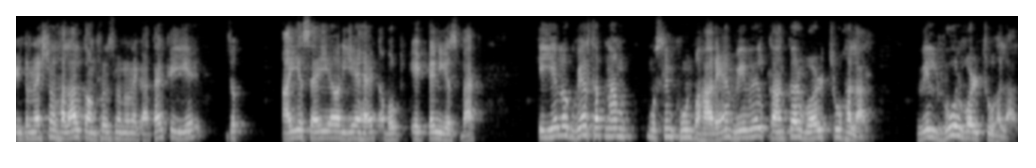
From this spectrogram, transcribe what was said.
इंटरनेशनल हलाल कॉन्फ्रेंस में उन्होंने कहा था कि ये जो आई एस आई है और ये है about eight ten years back कि ये लोग व्यर्थ अपना मुस्लिम खून बहा रहे हैं. We will conquer world through हलाल विल रूल वर्ल्ड थ्रू हलाल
